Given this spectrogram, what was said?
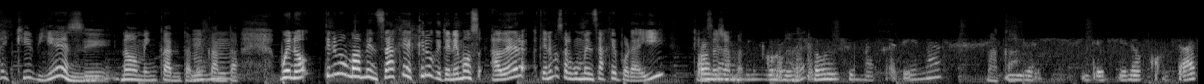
Ay, qué bien. Sí. No, me encanta, me encanta. Bueno, tenemos más mensajes, creo que tenemos, a ver, ¿tenemos algún mensaje por ahí? Nos Hola hayan ma- amigos, ver. yo soy Macarena Maca. y les, quiero contar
